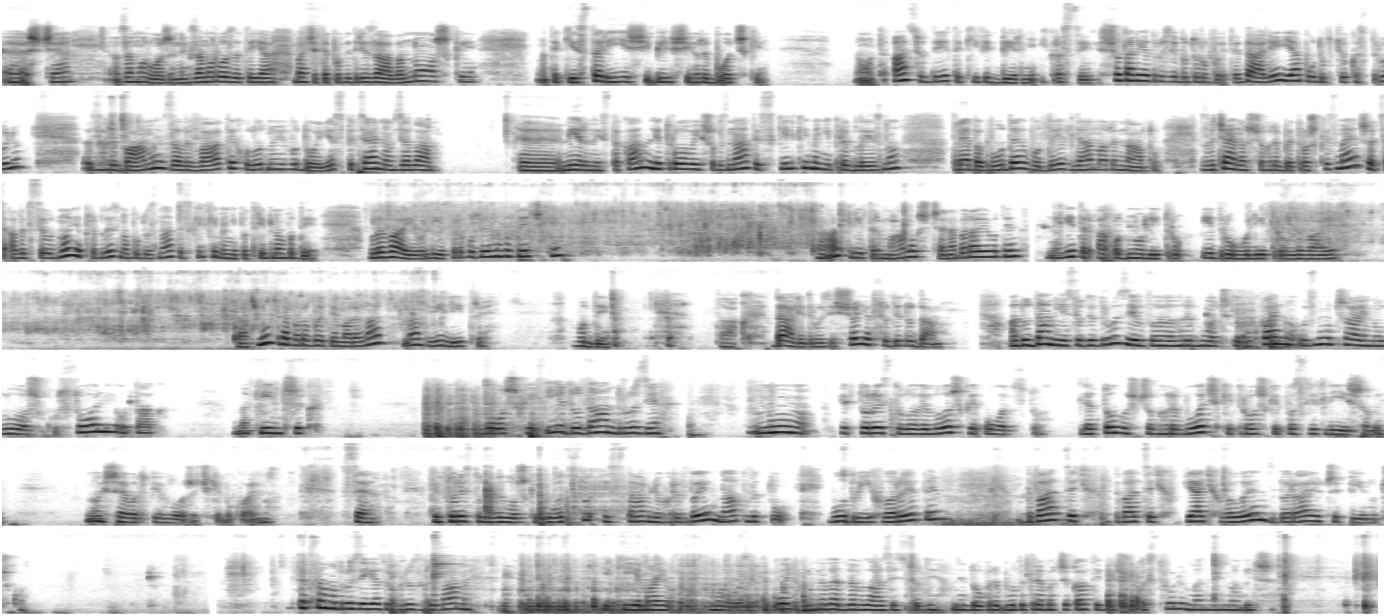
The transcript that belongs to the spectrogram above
Е, Ще заморожених. Заморозити я, бачите, повідрізала ножки, такі старіші, більші грибочки. От. А сюди такі відбірні і красиві. Що далі я, друзі, буду робити? Далі я буду в цю каструлю з грибами заливати холодною водою. Я спеціально взяла мірний стакан літровий, щоб знати, скільки мені приблизно треба буде води для маринаду. Звичайно, що гриби трошки зменшаться, але все одно я приблизно буду знати, скільки мені потрібно води. Вливаю літр води на водички. Так, літр мало, ще набираю один. Не літр, а одну літру і другу літру вливаю. Так, ну треба робити маринад на 2 літри води. Так, далі, друзі, що я сюди додам? А додам я сюди, друзі, в грибочки буквально одну чайну ложку солі, отак, на кінчик ложки. І додам, друзі, ну, півтори столові ложки оцту. Для того, щоб грибочки трошки посвітлішали. Ну і ще от пів ложечки буквально. Все. Півтори столові ложки оцту і ставлю гриби на плиту. Буду їх варити 20-25 хвилин, збираючи піночку. Так само, друзі, я зроблю з грибами, які я маю морозити. Ой, вони ледве влазять сюди. Недобре буде. Треба чекати більшу каструлю, в мене нема більше.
